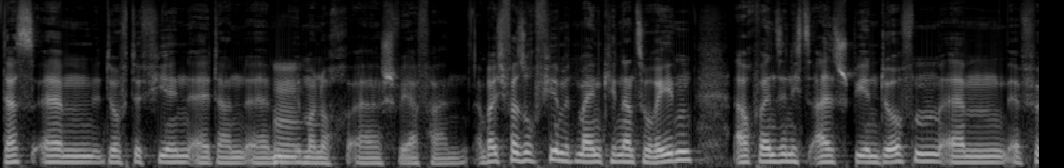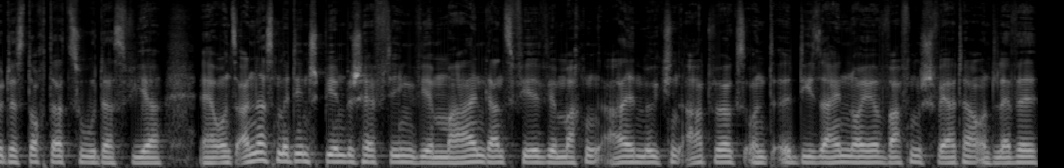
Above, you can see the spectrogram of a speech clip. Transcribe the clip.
das ähm, dürfte vielen Eltern ähm, mhm. immer noch äh, schwerfallen. Aber ich versuche viel mit meinen Kindern zu reden, auch wenn sie nichts alles spielen dürfen, ähm, führt es doch dazu, dass wir äh, uns anders mit den Spielen beschäftigen. Wir malen ganz viel, wir machen all möglichen Artworks und äh, designen neue Waffen, Schwerter und Level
